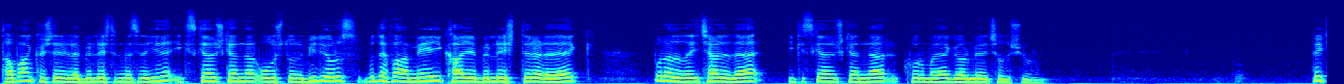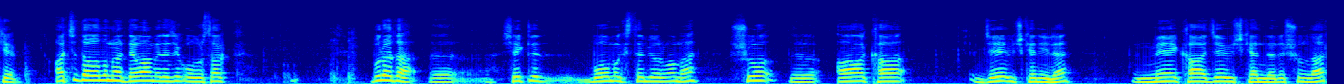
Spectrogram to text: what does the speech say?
taban köşeleriyle birleştirilmesiyle yine ikizkenar üçgenler oluştuğunu biliyoruz. Bu defa M'yi K'ya birleştirerek burada da içeride de ikizkenar üçgenler kurmaya, görmeye çalışıyorum. Peki açı dağılımına devam edecek olursak burada e, şekli boğmak istemiyorum ama şu e, AKC üçgeniyle MKC üçgenleri şunlar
